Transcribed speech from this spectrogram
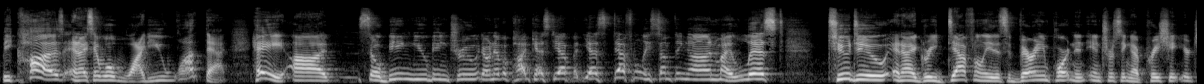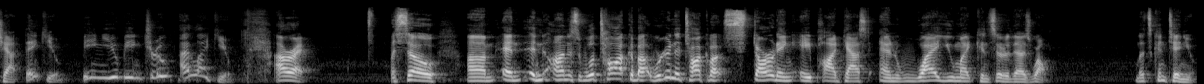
because and i say well why do you want that? Hey uh so being you being true don't have a podcast yet but yes definitely something on my list to do. And i agree definitely this is very important and interesting. I appreciate your chat. Thank you. Being you being true i like you. All right so, um, and and honestly, we'll talk about we're going to talk about starting a podcast and why you might consider that as well. Let's continue.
